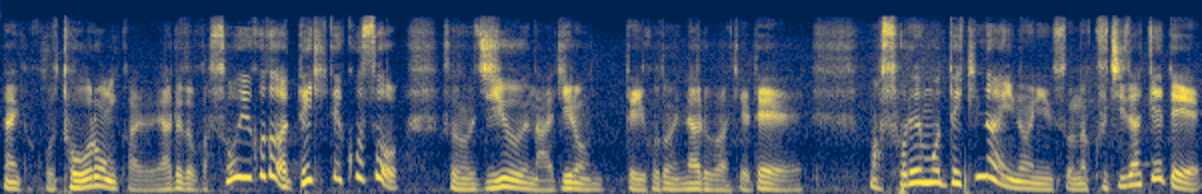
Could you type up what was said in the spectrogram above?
何かこう討論会をやるとか、そういうことができてこそ、その自由な議論っていうことになるわけで、まあ、それもできないのに、その口だけで、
